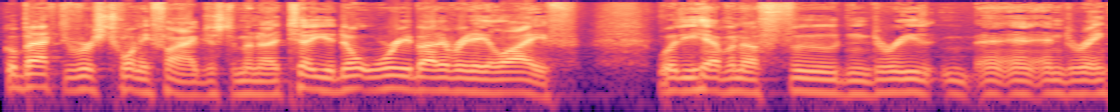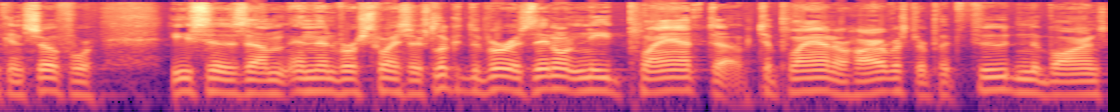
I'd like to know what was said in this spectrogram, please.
Go back to verse twenty-five just a minute. I tell you, don't worry about everyday life, whether you have enough food and, drink and so forth. He says, um, and then verse twenty-six. Look at the birds; they don't need plant uh, to plant or harvest or put food in the barns,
